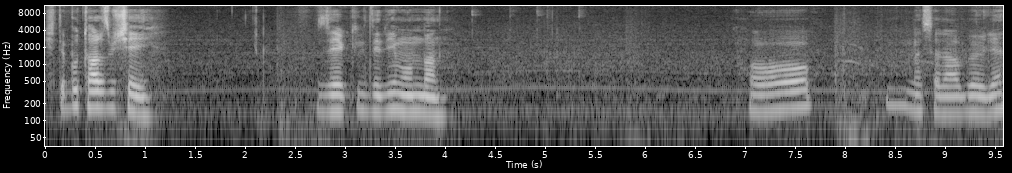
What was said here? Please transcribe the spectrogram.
İşte bu tarz bir şey. Zevkli dediğim ondan. Hop. Mesela böyle.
